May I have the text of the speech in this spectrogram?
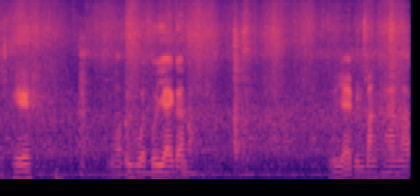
โอเคเราไปหัวตัวใหญ่กัน ตัวใหญ่เป็นบางทางเรา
